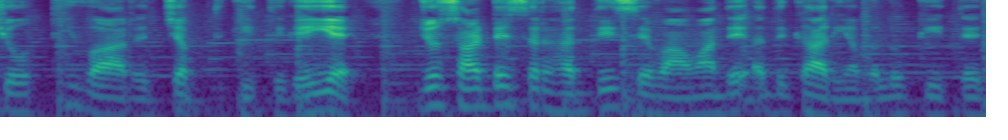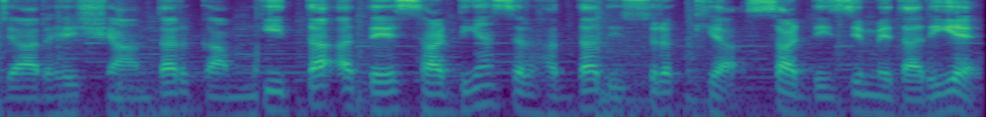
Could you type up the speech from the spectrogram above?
ਚੌਥੀ ਵਾਰ ਜ਼ਬਤ ਕੀਤੀ ਗਈ ਹੈ, ਜੋ ਸਾਡੇ ਸਰਹੱਦੀ ਸੇਵਾਵਾਂ ਦੇ ਅਧਿਕਾਰੀਆਂ ਵੱਲੋਂ ਕੀਤੇ ਜਾ ਰਹੇ ਸ਼ਾਨਦਾਰ ਕੰਮ ਕੀਤਾ ਅਤੇ ਸਾਡੀਆਂ ਸਰਹੱਦਾਂ ਦੀ ਸੁਰੱਖਿਆ ਸਾਡੀ ਜ਼ਿੰਮੇਵਾਰੀ ਹੈ।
